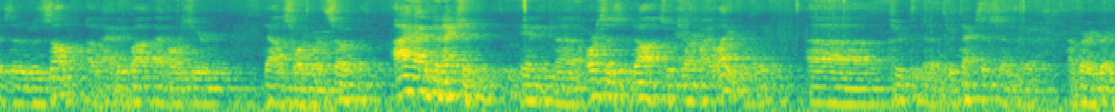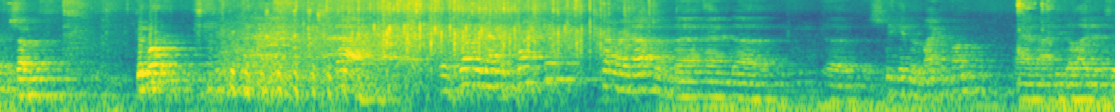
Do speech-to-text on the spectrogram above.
is a result of having bought that horse here Dallas Fort Worth. So I have a connection in uh, horses and dogs, which are my life really, uh, through uh, through Texas, and uh, I'm very grateful. So, good morning. now, if somebody has a question, come right up and uh, and uh, speak into the microphone, and I'd be delighted to.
